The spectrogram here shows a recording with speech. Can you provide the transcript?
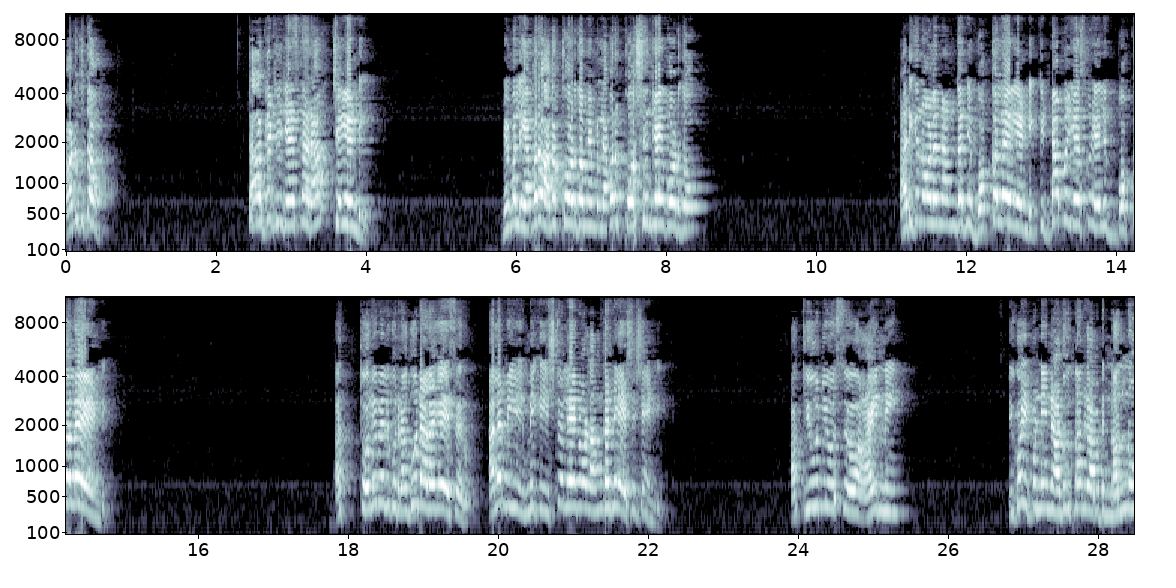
అడుగుతాం. టార్గెట్లు చేస్తారా? చేయండి. మిమ్మల్ని ఎవరు అడగకూడదు మిమ్మల్ని ఎవరు క్వశ్చన్ చేయకూడదు. అడిగిన వాళ్ళని అందరినీ బొక్కలు వేయండి. కిడ్నాపులు చేసుకుని వెళ్ళి బొక్కలు వేయండి. ఆ తొలి వెలుగు రఘుని అలాగే వేశారు. అలా మీ మీకు ఇష్టం లేని వాళ్ళందరినీ వేసేసేయండి. ఆ క్యూ న్యూస్ ఆయన్ని ఇగో ఇప్పుడు నేను అడుగుతున్నాను కాబట్టి నన్ను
